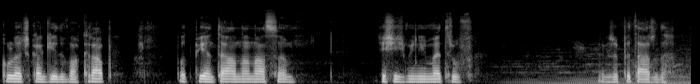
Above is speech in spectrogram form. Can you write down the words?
kuleczka G2 krab podpięta ananasem 10 mm. Także petarda.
